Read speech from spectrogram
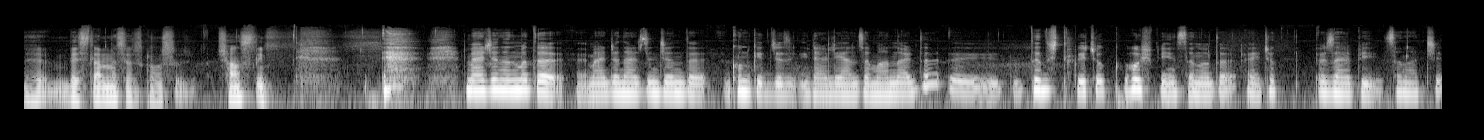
e, beslenme söz konusu. Şanslıyım. Mercan Hanım'a da Mercan Erzincan'ı da konuk edeceğiz ilerleyen zamanlarda. E, tanıştık ve çok hoş bir insan o da. E, çok özel bir sanatçı.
